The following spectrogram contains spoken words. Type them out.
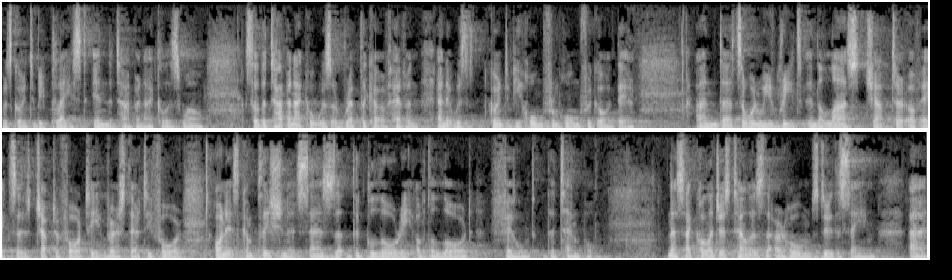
was going to be placed in the tabernacle as well. So the tabernacle was a replica of heaven and it was going to be home from home for God there. And uh, so when we read in the last chapter of Exodus, chapter 40, verse 34, on its completion it says that the glory of the Lord filled the temple. Now psychologists tell us that our homes do the same. Uh,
